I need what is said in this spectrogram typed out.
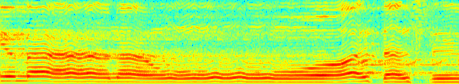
إيمانا وتسليما.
